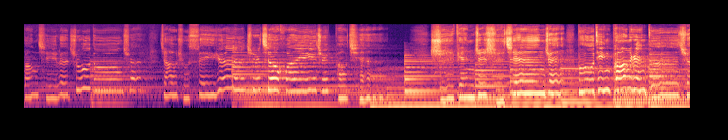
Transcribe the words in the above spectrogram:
放弃了主动权，交出岁月，只交换一句抱歉。诗篇只是坚决，不听旁人的劝，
